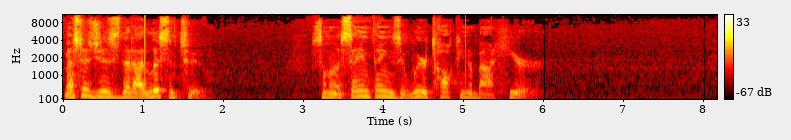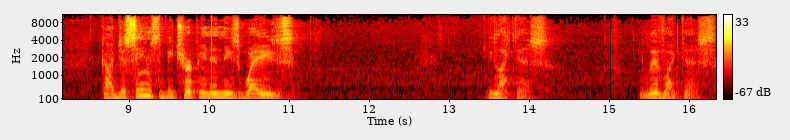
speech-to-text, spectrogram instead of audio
Messages that I listen to, some of the same things that we're talking about here. God just seems to be chirping in these ways. Be like this. Live like this.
